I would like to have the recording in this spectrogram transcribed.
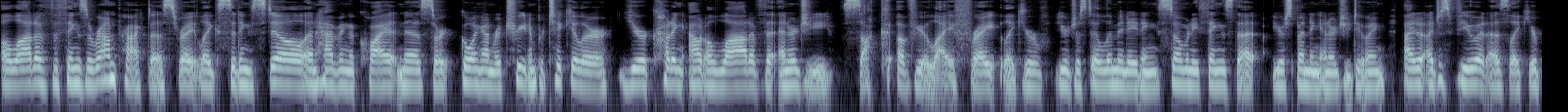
a lot of the things around practice, right? Like sitting still and having a quietness or going on retreat in particular, you're cutting out a lot of the energy suck of your life, right? Like you're you're just eliminating so many things that you're spending energy doing. I, I just view it as like you're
